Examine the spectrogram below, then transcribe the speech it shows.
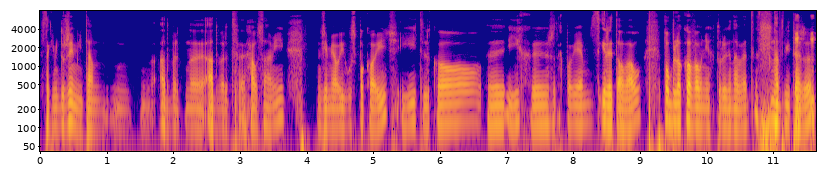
z takimi dużymi tam advert, advert house'ami, gdzie miał ich uspokoić i tylko ich, że tak powiem, zirytował. Poblokował niektórych nawet na Twitterze.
